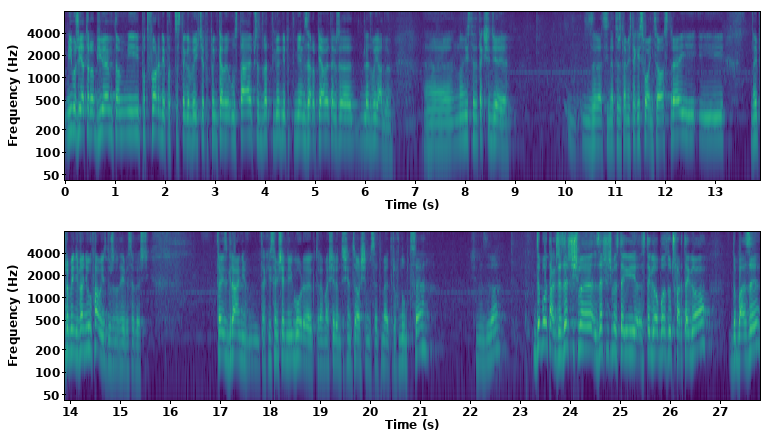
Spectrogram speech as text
Mimo, że ja to robiłem, to mi potwornie podczas tego wyjścia popękały usta. Przez dwa tygodnie potem miałem zaropiałe, także ledwo jadłem. E, No niestety tak się dzieje. Z racji na to, że tam jest takie słońce ostre i, i, no i promieniowanie UV jest duże na tej wysokości. To jest grań takiej sąsiedniej góry, która ma 7800 metrów, Nubce się nazywa. To było tak, że zeszliśmy, zeszliśmy z, tej, z tego obozu czwartego do bazy. E,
